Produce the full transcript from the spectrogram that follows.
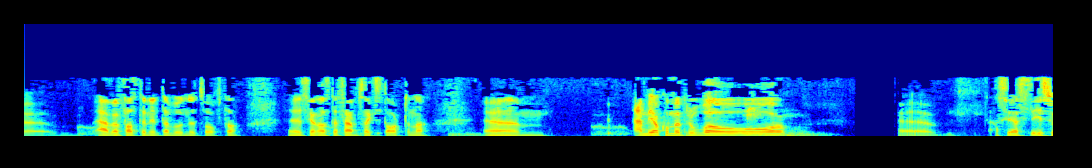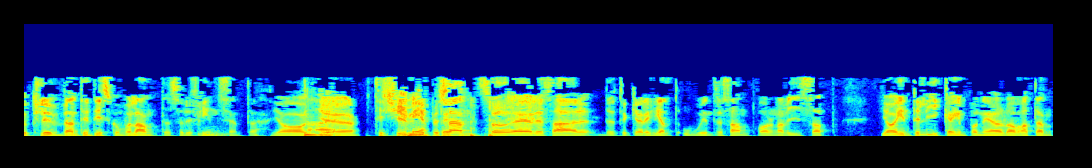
Uh, även fast den inte har vunnit så ofta, uh, senaste fem, sex starterna. Nej men jag kommer prova och Eh, alltså jag är så kluven till Disco Volante så det finns inte. Jag, Nej. eh, till 20 procent så är det så här, det tycker jag är helt ointressant vad den har visat. Jag är inte lika imponerad av att den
